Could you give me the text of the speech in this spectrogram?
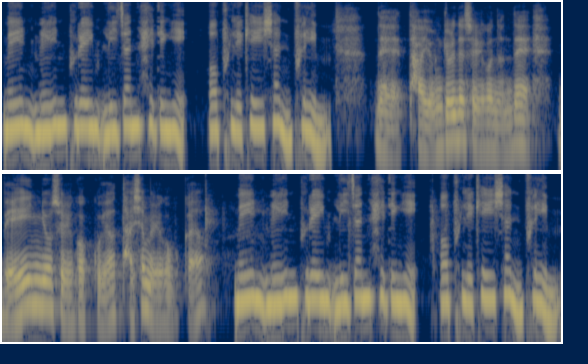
메인 메인 프레임 리전 헤딩이 어플리케이션 프레임 네, 다 연결돼서 읽었는데 메인 요소 읽었고요. 다시 한번 읽어볼까요? 메인 메인 프레임 리전 헤딩이 어플리케이션 프레임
